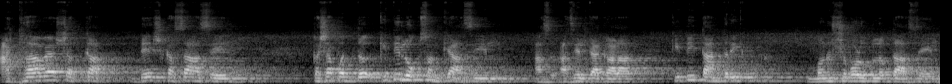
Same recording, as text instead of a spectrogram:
अठराव्या शतकात देश कसा असेल कशा पद्ध किती लोकसंख्या असेल अस असेल त्या काळात किती तांत्रिक मनुष्यबळ उपलब्ध असेल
